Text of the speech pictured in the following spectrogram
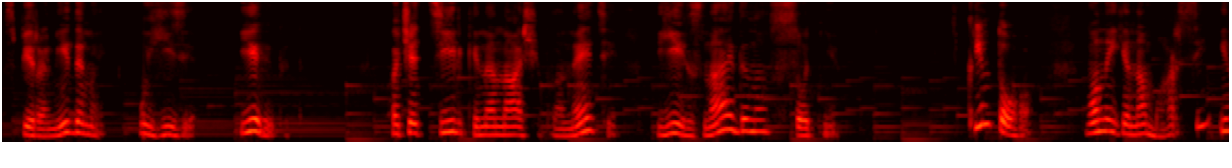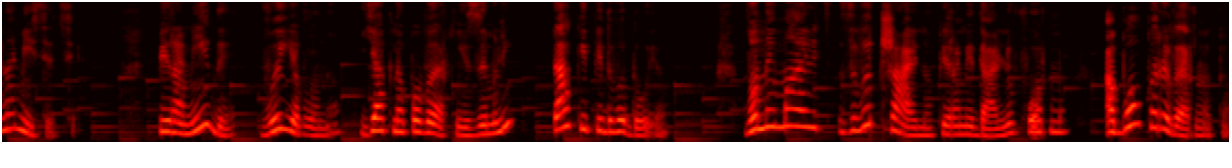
з пірамідами у Гізі, Єгипет. Хоча тільки на нашій планеті їх знайдено сотні. Крім того, вони є на Марсі і на місяці. Піраміди виявлено як на поверхні Землі, так і під водою. Вони мають звичайну пірамідальну форму або перевернуту,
